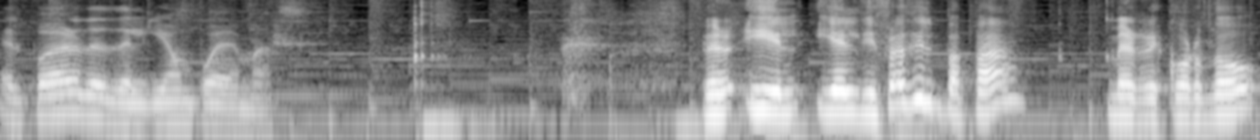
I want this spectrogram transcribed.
el poder desde el guion puede más. Pero, y, el, y el disfraz del papá me recordó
